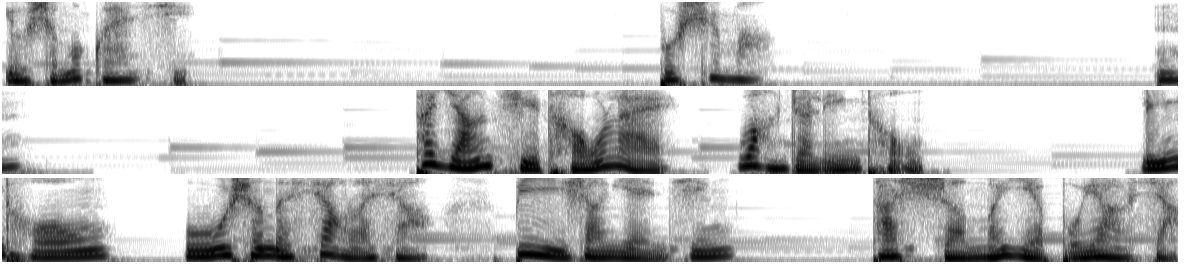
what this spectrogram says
有什么关系？不是吗？”嗯，他仰起头来望着灵童，灵童无声的笑了笑，闭上眼睛，他什么也不要想。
